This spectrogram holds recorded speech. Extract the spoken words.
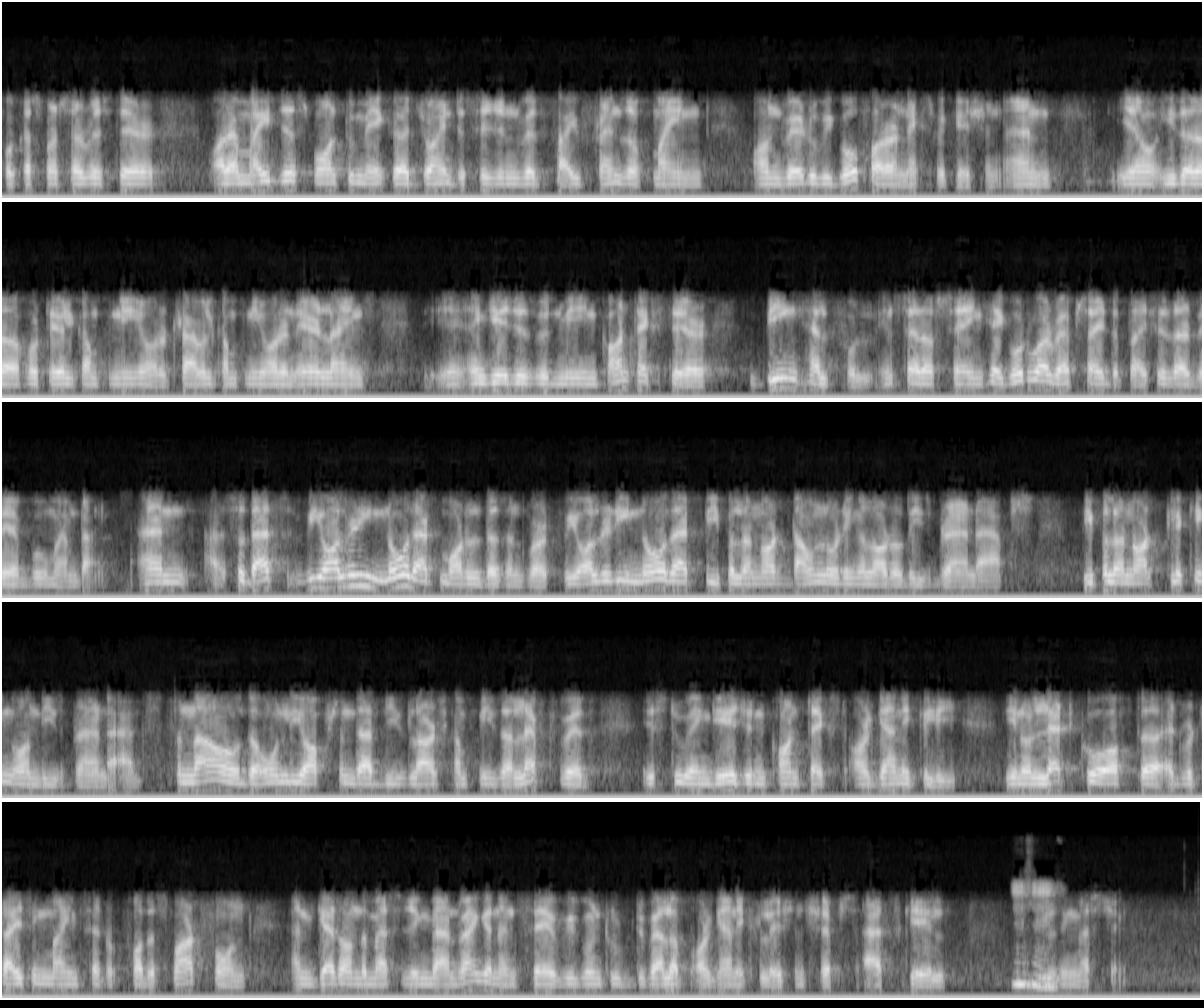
for customer service there or I might just want to make a joint decision with five friends of mine on where do we go for our next vacation and you know either a hotel company or a travel company or an airlines engages with me in context there being helpful instead of saying hey go to our website the prices are there boom i'm done. And uh, so that's we already know that model doesn't work. We already know that people are not downloading a lot of these brand apps. People are not clicking on these brand ads. So now the only option that these large companies are left with is to engage in context organically. You know, let go of the advertising mindset for the smartphone and get on the messaging bandwagon and say we're going to develop organic relationships at scale mm-hmm. using messaging.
